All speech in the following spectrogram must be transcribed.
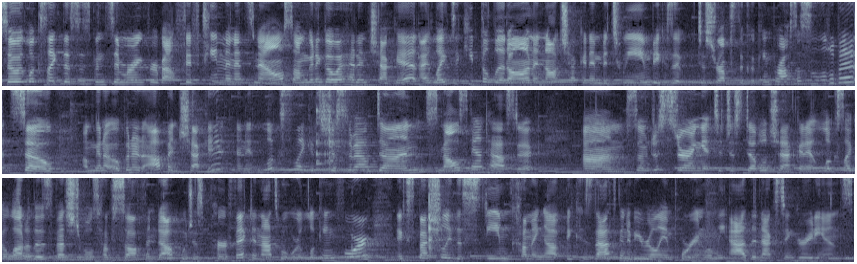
So it looks like this has been simmering for about 15 minutes now, so I'm gonna go ahead and check it. I like to keep the lid on and not check it in between because it disrupts the cooking process a little bit. So I'm gonna open it up and check it, and it looks like it's just about done. Smells fantastic. Um, so I'm just stirring it to just double check and it looks like a lot of those vegetables have softened up, which is perfect and that's what we're looking for, especially the steam coming up because that's gonna be really important when we add the next ingredients.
